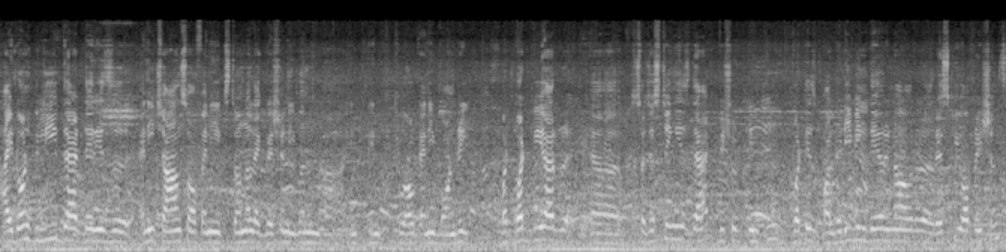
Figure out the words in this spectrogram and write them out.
I don't believe that there is uh, any chance of any external aggression even in, in, throughout any boundary. But what we are uh, suggesting is that we should improve what is already being there in our uh, rescue operations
